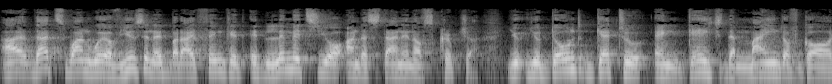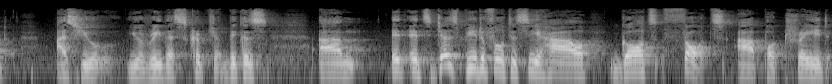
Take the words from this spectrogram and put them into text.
Uh, that's one way of using it, but I think it, it limits your understanding of Scripture. You, you don't get to engage the mind of God as you, you read the Scripture because um, it, it's just beautiful to see how God's thoughts are portrayed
